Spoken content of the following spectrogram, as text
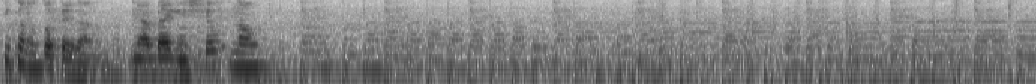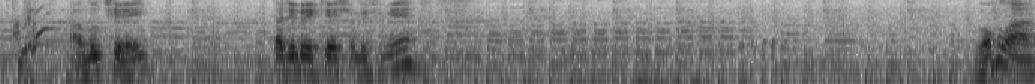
Que, que eu não tô pegando? Minha bag encheu? Não. Ah, luteei. Tá de brincation with me? Vamos lá.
